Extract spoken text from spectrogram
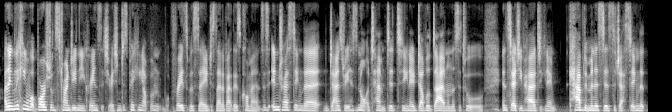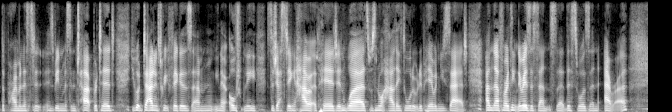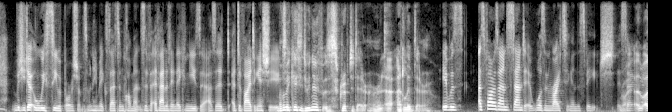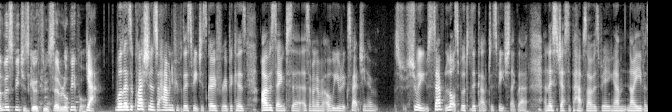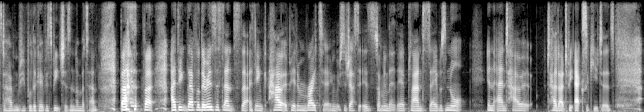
I think looking at what Boris Johnson's trying to do in the Ukraine situation, just picking up on what Fraser was saying just then about those comments, it's interesting that Downing Street has not attempted to, you know, double down on this at all. Instead, you've had, you know, cabinet ministers suggesting that the prime minister has been misinterpreted. You've got Downing Street figures, um, you know, ultimately suggesting how it appeared in words was not how they thought it would appear when you said. And therefore, I think there is a sense that this was an error, which you don't always see with Boris Johnson when he makes certain comments. If, if anything, they can use it as a, a dividing issue. By the way, Katy, do we know if it was a scripted error or an uh, ad libbed error? It was as far as I understand it, it was in writing in the speech. Right. So, and, and those speeches go through several people. Yeah. Well, there's a question as to how many people those speeches go through because I was saying to something, oh, you would expect, you know, surely several, lots of people to look after speech like that. And they suggested perhaps I was being um, naive as to how many people look over speeches in number 10. But, but I think, therefore, there is a sense that I think how it appeared in writing, which suggests it is something that they had planned to say, was not in the end how it turned out to be executed.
